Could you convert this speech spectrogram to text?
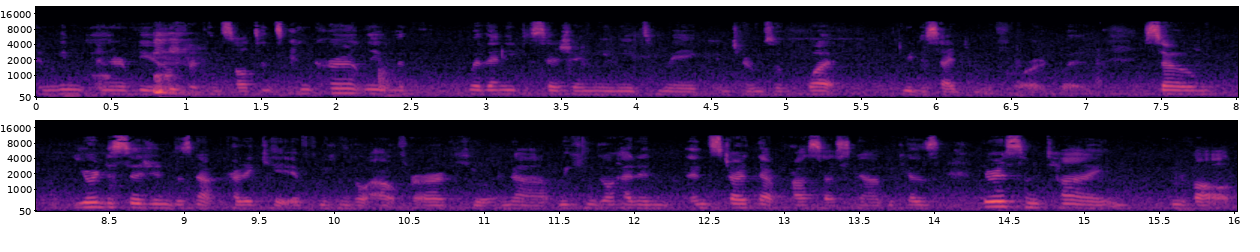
and we can interview for consultants concurrently with, with any decision you need to make in terms of what we decide to move forward with. So your decision does not predicate if we can go out for RFQ or not. We can go ahead and, and start that process now because there is some time involved.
